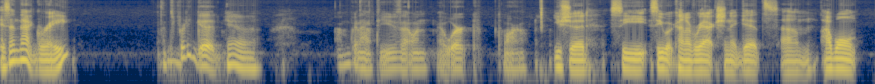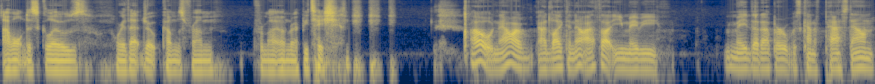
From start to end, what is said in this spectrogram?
Isn't that great? That's pretty good. Yeah. I'm gonna have to use that one at work tomorrow. You should see see what kind of reaction it gets. Um, I won't I won't disclose where that joke comes from for my own reputation. Oh, now I've, I'd like to know. I thought you maybe made that up or was kind of passed down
